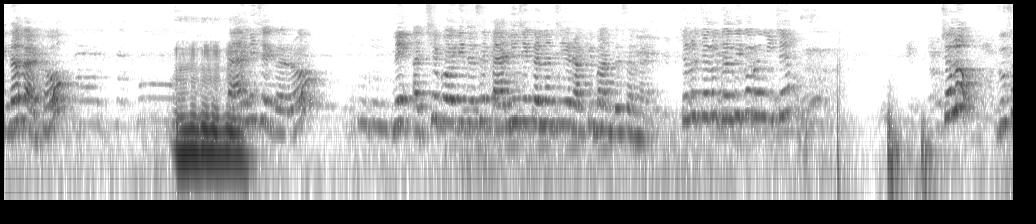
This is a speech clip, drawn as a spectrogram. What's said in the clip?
सीधा बैठो। पैर हम्म। नीचे करो। नहीं अच्छे बॉय की जैसे पैर नीचे करना चाहिए राखी बांधते समय। चलो चलो जल्दी करो नीचे। चलो दूसरा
